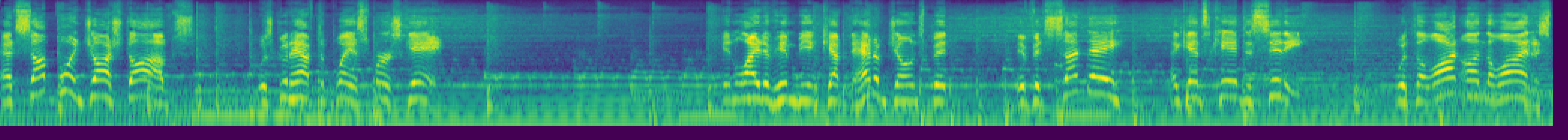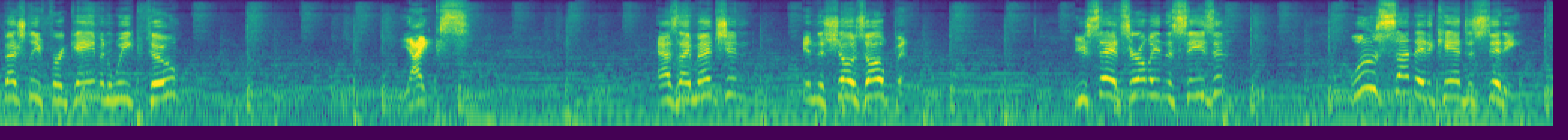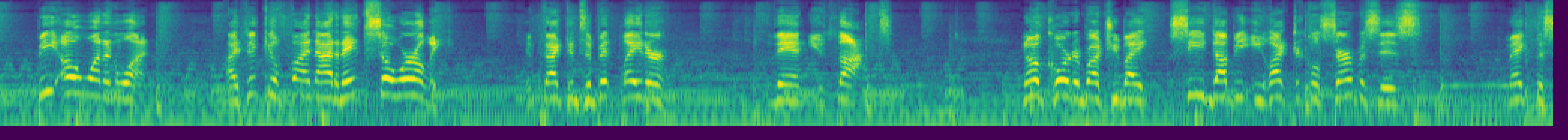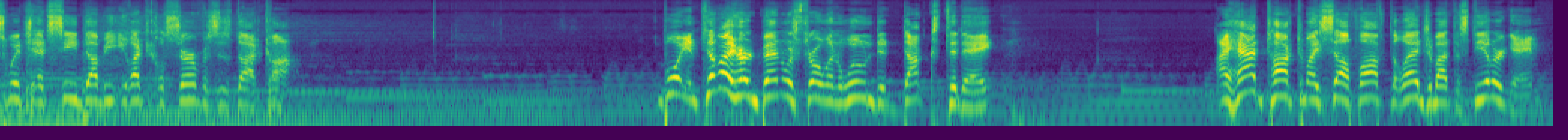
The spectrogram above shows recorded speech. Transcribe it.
At some point, Josh Dobbs was going to have to play his first game in light of him being kept ahead of Jones. But if it's Sunday against Kansas City with a lot on the line, especially for a game in week two, yikes. As I mentioned in the show's open, you say it's early in the season? Lose Sunday to Kansas City. Be 0 1 and 1. I think you'll find out it ain't so early. In fact, it's a bit later than you thought. No quarter brought to you by CW Electrical Services. Make the switch at CWElectricalServices.com. Boy, until I heard Ben was throwing wounded ducks today, I had talked to myself off the ledge about the Steeler game.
